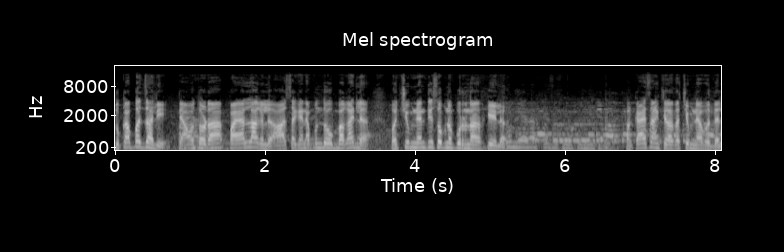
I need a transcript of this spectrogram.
दुखापत झाली. त्यामुळे थोडा पायाला लागलं. आज सगळ्यांनी आपण तो बघायला पण चिमण्यानं ती स्वप्न पूर्ण केलं. पण काय सांगशील आता चिमण्याबद्दल?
